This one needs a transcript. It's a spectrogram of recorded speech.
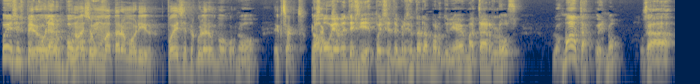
Puedes pero especular un poco. no es pues, un matar o morir. Puedes especular un poco. ¿no? Exacto. No, exacto. obviamente si después se te presenta la oportunidad de matarlos, los matas, pues, ¿no? O sea,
